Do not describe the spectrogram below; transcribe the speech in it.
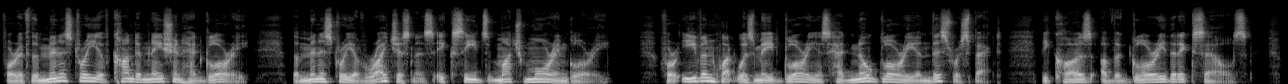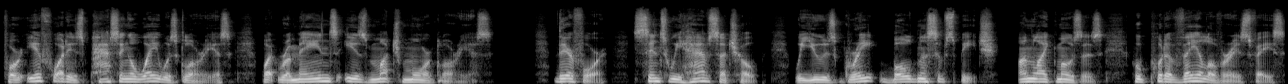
For if the ministry of condemnation had glory, the ministry of righteousness exceeds much more in glory. For even what was made glorious had no glory in this respect, because of the glory that excels. For if what is passing away was glorious, what remains is much more glorious. Therefore, since we have such hope, we use great boldness of speech, unlike Moses, who put a veil over his face,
